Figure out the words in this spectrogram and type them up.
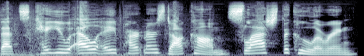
That's K-U-L-A partners.com slash the Kula Ring.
